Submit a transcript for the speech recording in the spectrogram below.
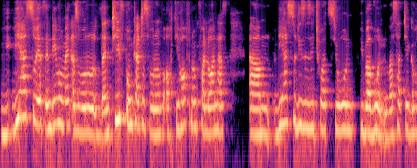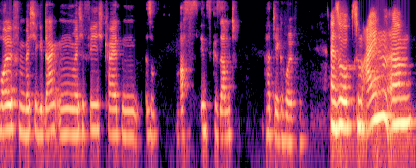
wie, wie, hast du jetzt in dem Moment, also wo du deinen Tiefpunkt hattest, wo du auch die Hoffnung verloren hast, ähm, wie hast du diese Situation überwunden? Was hat dir geholfen? Welche Gedanken, welche Fähigkeiten? Also was insgesamt hat dir geholfen? Also zum einen ähm,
